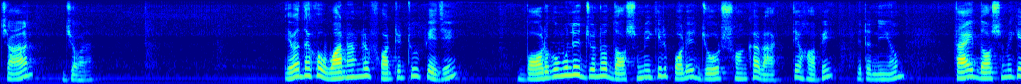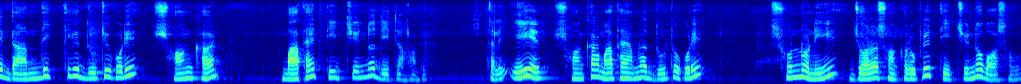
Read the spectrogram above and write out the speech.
চার জোড়া। এবার দেখো ওয়ান হান্ড্রেড টু পেজে বর্গমূলের জন্য দশমিকের পরে জোড় সংখ্যা রাখতে হবে, এটা নিয়ম। তাই দশমিকের ডান দিক থেকে দুটি করে সংখ্যার মাথায় তীর চিহ্ন দিতে হবে। তাহলে এর সংখ্যার মাথায় আমরা দুটো করে শূন্য নিয়ে জোড়া সংখ্যার উপরে তীর চিহ্ন বসাবো।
